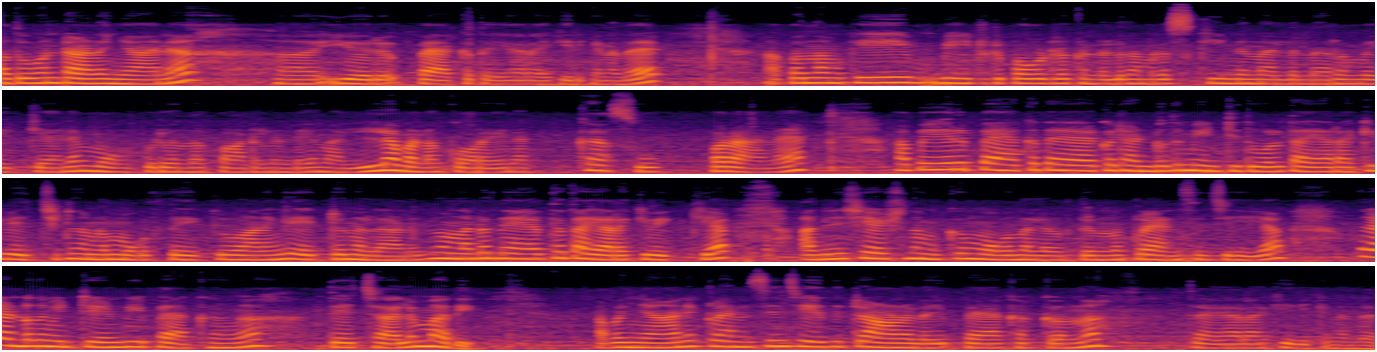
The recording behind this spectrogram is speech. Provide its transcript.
അതുകൊണ്ടാണ് ഞാൻ ഈ ഒരു പാക്ക് തയ്യാറാക്കിയിരിക്കുന്നത് അപ്പം നമുക്ക് ഈ ബീറ്റ്റൂട്ട് പൗഡറൊക്കെ ഉണ്ടല്ലോ നമ്മുടെ സ്കിന്നിന് നല്ല നിറം വയ്ക്കാനും മുഖക്കുരു വന്ന പാടുകളുണ്ടെങ്കിൽ നല്ലവണ്ണം കുറയാനൊക്കെ സൂപ്പറാണ്. അപ്പോൾ ഈ ഒരു പാക്ക് തയ്യാറാക്കി രണ്ട് മിനിറ്റ് ഇതുപോലെ തയ്യാറാക്കി വെച്ചിട്ട് നമ്മൾ മുഖത്ത് തേക്കുവാണെങ്കിൽ ഏറ്റവും നല്ലതാണ്. ഇത് നന്നായിട്ട് നേരത്തെ തയ്യാറാക്കി വെക്കുക. അതിനുശേഷം നമുക്ക് മുഖം നല്ല വൃത്തിയിൽ നിന്ന് ക്ലൻസിങ് ചെയ്യാം. അപ്പോൾ മൂന്ന് മിനിറ്റ് കഴിയുമ്പോൾ ഈ പാക്ക് അങ്ങ് തേച്ചാലും മതി. അപ്പം ഞാൻ ക്ലൻസിങ് ചെയ്തിട്ടാണല്ലോ ഈ പാക്കൊക്കെ ഒന്ന് തയ്യാറാക്കിയിരിക്കുന്നത്.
